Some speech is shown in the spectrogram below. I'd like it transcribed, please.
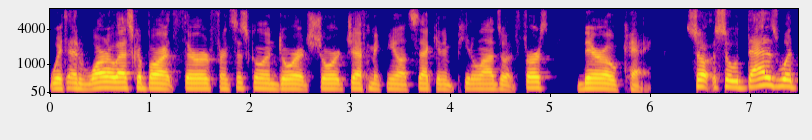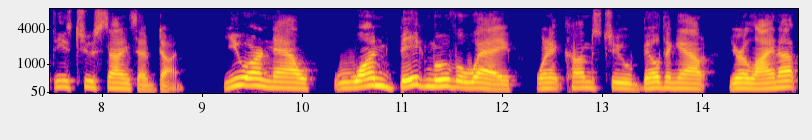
with Eduardo Escobar at third, Francisco Lindor at short, Jeff McNeil at second, and Pete Alonso at first, they're okay. So, so that is what these two signings have done. You are now one big move away when it comes to building out your lineup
